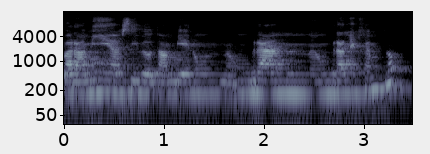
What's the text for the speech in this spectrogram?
para mí ha sido también un, gran, un gran ejemplo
